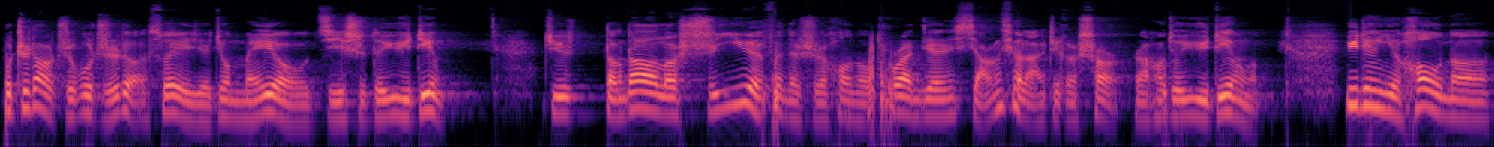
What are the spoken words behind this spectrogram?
不知道值不值得，所以也就没有及时的预定。就等到了十一月份的时候呢，我突然间想起来这个事儿，然后就预定了。预定以后呢，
